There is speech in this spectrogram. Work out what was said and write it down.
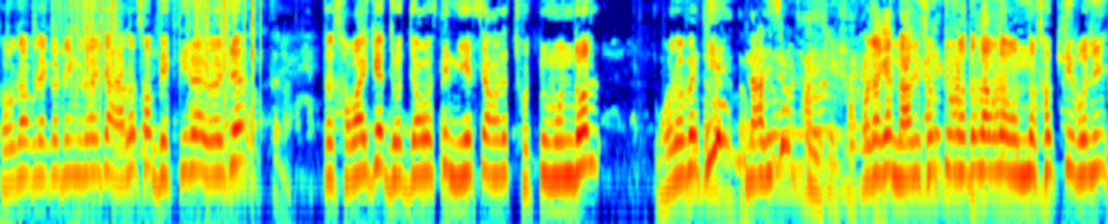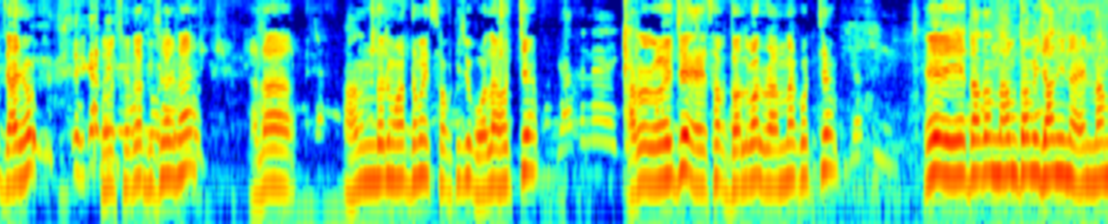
সৌরভ রেকর্ডিং রয়েছে, আরও সব ব্যক্তিরা রয়েছে। তো সবাইকে জোর জবরদস্তি নিয়ে এসছে আমাদের ছোট্ট মন্ডল বলবে কি? নারী শক্তি। ওটাকে নারী শক্তির বদলে আমরা অন্য শক্তি বলি, যাই হোক। তো সেটা বিষয় না একটা আনন্দের মাধ্যমে সবকিছু বলা হচ্ছে। আরও রয়েছে, এসব দলবল রান্না করছে। এ এ দাদার নাম তো আমি জানি না এর নাম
